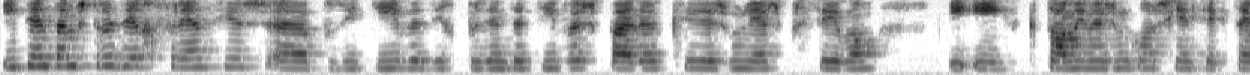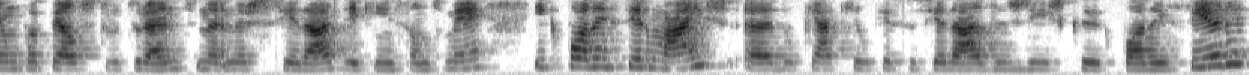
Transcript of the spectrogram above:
e tentamos trazer referências uh, positivas e representativas para que as mulheres percebam e, e, que tomem mesmo consciência que têm um papel estruturante na, nas sociedades e aqui em São Tomé e que podem ser mais uh, do que aquilo que a sociedade lhes diz que, que podem ser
